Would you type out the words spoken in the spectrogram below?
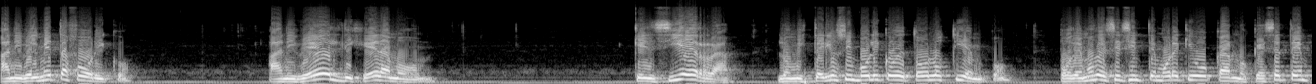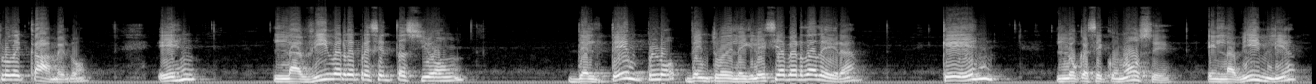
a nivel metafórico, a nivel, dijéramos, que encierra los misterios simbólicos de todos los tiempos, podemos decir sin temor a equivocarnos que ese templo de Camelo es la viva representación del templo dentro de la iglesia verdadera, que es lo que se conoce en la Biblia,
